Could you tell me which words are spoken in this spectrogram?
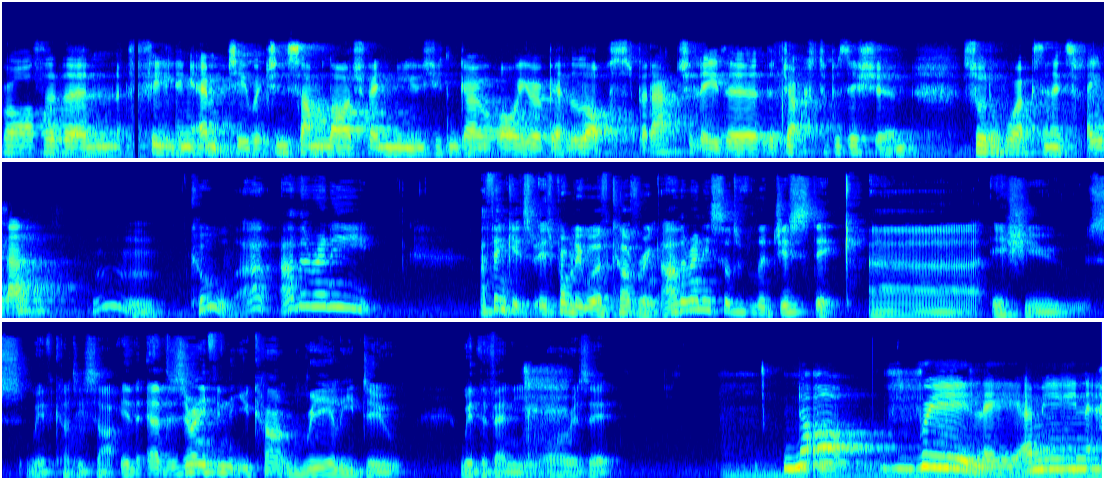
rather than feeling empty, which in some large venues you can go, oh, you're a bit lost. But actually, the, the juxtaposition sort of works in its favor. Hmm, cool. Are, are there any I think it's it's probably worth covering. Are there any sort of logistic uh, issues with Cutty Sark? Is there anything that you can't really do with the venue, or is it? Not really. I mean,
